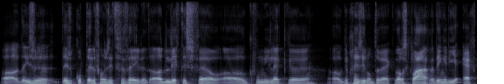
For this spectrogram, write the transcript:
oh, deze, deze koptelefoon zit vervelend. Oh, de licht is fel. Oh, ik voel me niet lekker. Oh, ik heb geen zin om te werken. Dat is klagen. Dingen die je echt,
